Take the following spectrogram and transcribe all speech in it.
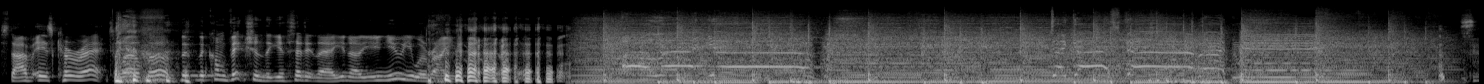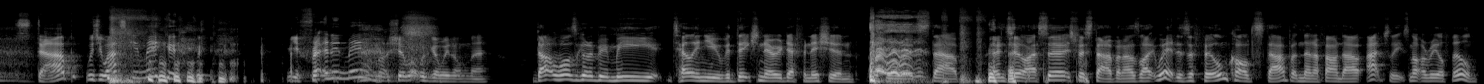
Stab is correct. Well done. The, the conviction that you've said it there, you know, you knew you were right. S- Stab? Was you asking me? Were you threatening me? I'm not sure what was going on there. That was going to be me telling you the dictionary definition of the word stab until I searched for stab and I was like, wait, there's a film called Stab. And then I found out actually it's not a real film,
